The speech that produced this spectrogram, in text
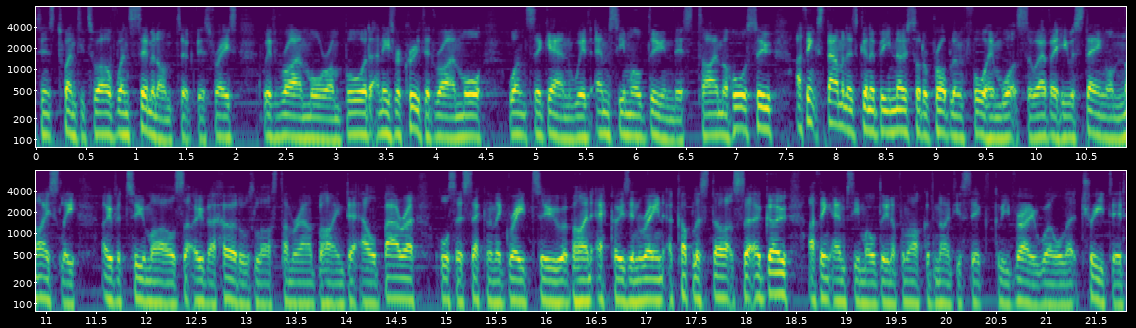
since 2012 when Simenon took this race with Ryan Moore on board, and he's recruited Ryan Moore once again with MC Muldoon this time, a horse who I think stamina is going to be no sort of problem for him whatsoever. He was staying on nicely over two miles over hurdles last time around behind De El Barra, also second in the grade two behind Echoes in Rain a couple of starts ago. I think MC Muldoon a mark of 96 could be very well uh, treated,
